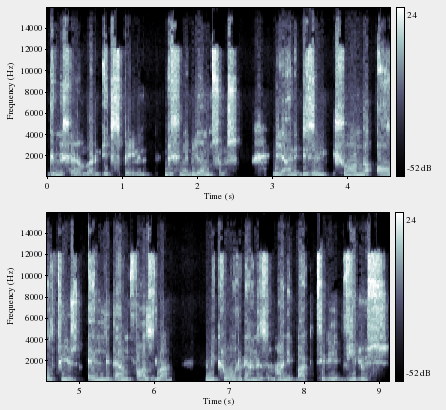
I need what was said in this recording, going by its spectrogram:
Gümüş ayonların X-Pay'nin. Düşünebiliyor musunuz? Yani bizim şu anda 650'den fazla mikroorganizm hani bakteri, virüs,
